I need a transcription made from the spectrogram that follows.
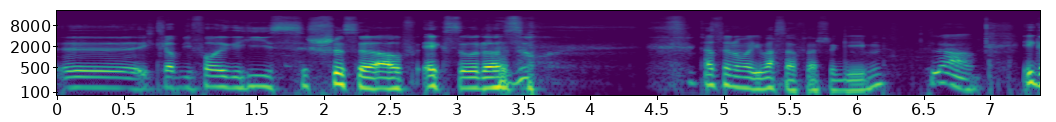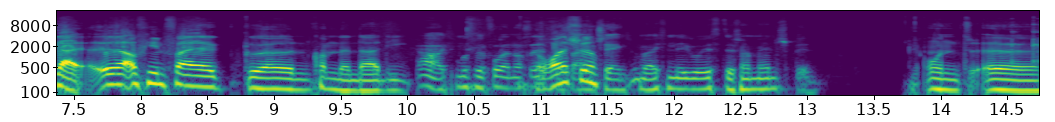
Äh, ich glaube, die Folge hieß Schüsse auf Ex oder so. Kannst du mir nochmal die Wasserflasche geben? Klar. Egal, äh, auf jeden Fall äh, kommen dann da die Ah, ich muss mir vorher noch selbst Geräusche. einschenken, weil ich ein egoistischer Mensch bin. Und äh,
